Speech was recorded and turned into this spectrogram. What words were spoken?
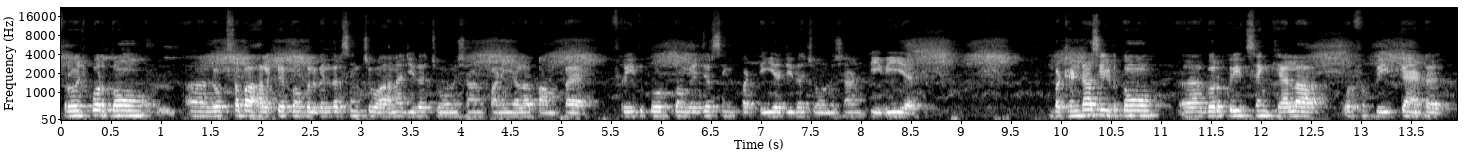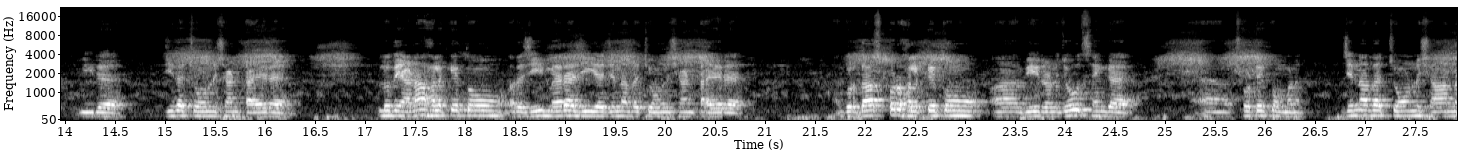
ਫਿਰੋਜ਼ਪੁਰ ਤੋਂ ਲੋਕ ਸਭਾ ਹਲਕੇ ਤੋਂ ਬਲਵਿੰਦਰ ਸਿੰਘ ਚੌਹਾਨ ਹੈ ਜਿਹਦਾ ਚੋਣ ਨਿਸ਼ਾਨ ਪਾਣੀ ਵਾਲਾ ਪੰਪ ਹੈ। ਫਰੀਦਕੋਟ ਤੋਂ ਮੇਜਰ ਸਿੰਘ ਭੱਟੀ ਹੈ ਜਿਹਦਾ ਚੋਣ ਨਿਸ਼ਾਨ ਟੀਵੀ ਹੈ। ਬਠਿੰਡਾ ਸੀਟ ਤੋਂ ਗੁਰਪ੍ਰੀਤ ਸਿੰਘ ਖਿਆਲਾ ਉਰਫ ਪ੍ਰੀਤ ਘੈਂਟ ਵੀਰ ਹੈ ਜਿਹਦਾ ਚੋਣ ਨਿਸ਼ਾਨ ਟਾਇਰ ਹੈ। ਲੁਧਿਆਣਾ ਹਲਕੇ ਤੋਂ ਰਾਜੀਵ ਮਹਿਰਾ ਜੀ ਹੈ, ਜਿਨ੍ਹਾਂ ਦਾ ਚੋਣ ਨਿਸ਼ਾਨ ਟਾਇਰ ਹੈ। ਗੁਰਦਾਸਪੁਰ ਹਲਕੇ ਤੋਂ ਵੀਰ ਰਣਜੋਤ ਸਿੰਘ ਹੈ ਛੋਟੇ ਘੁੰਮਣ, ਜਿਨ੍ਹਾਂ ਦਾ ਚੋਣ ਨਿਸ਼ਾਨ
